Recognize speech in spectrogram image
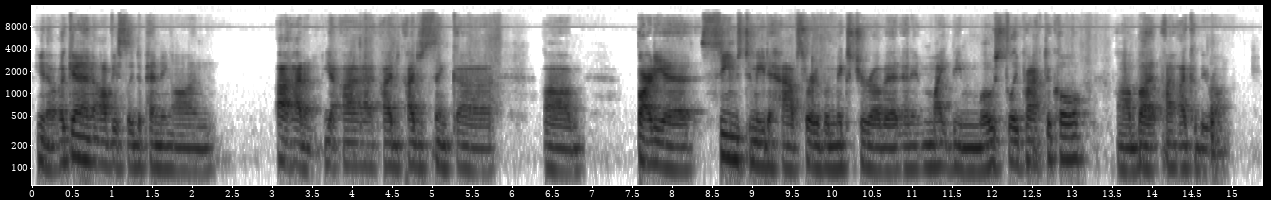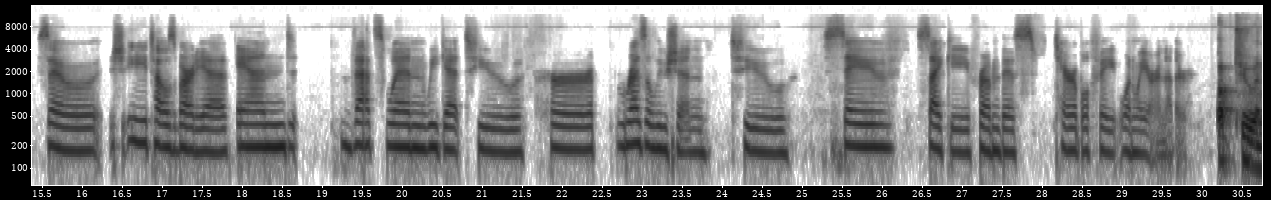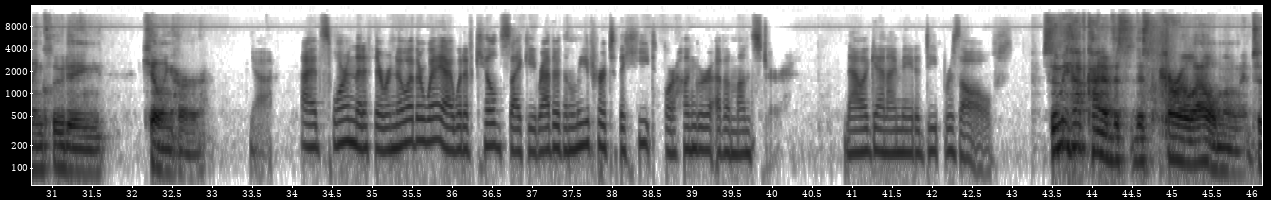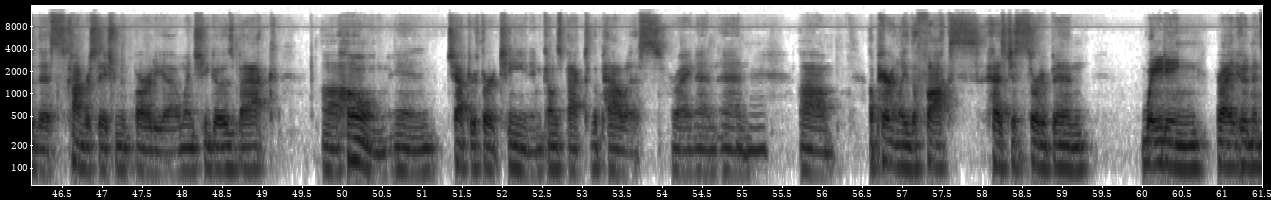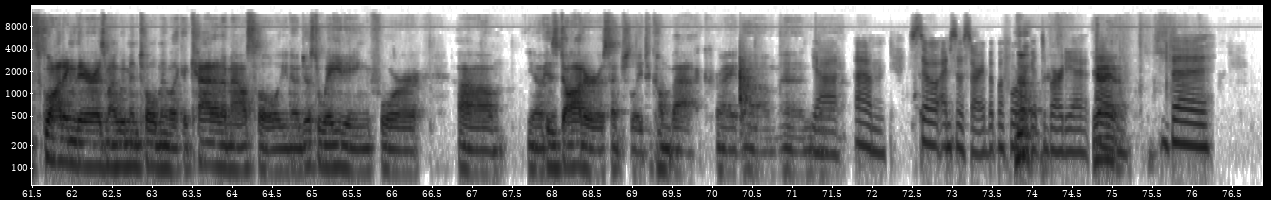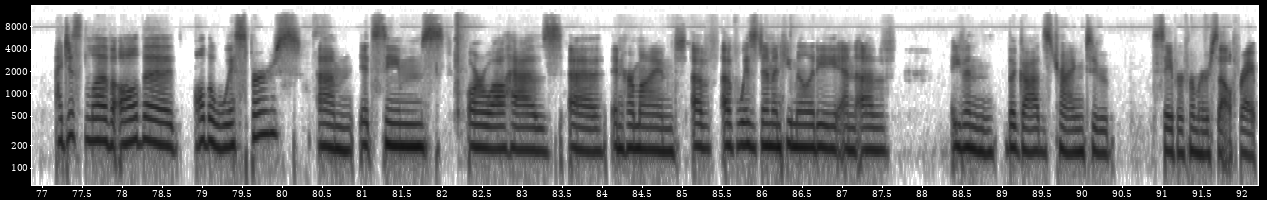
you know, again, obviously depending on, I, I don't know. Yeah. I, I, I just think, uh, um, Bardia seems to me to have sort of a mixture of it and it might be mostly practical, uh, but I, I could be wrong. So she tells Bardia, and that's when we get to her resolution to save Psyche from this terrible fate one way or another. Up to and including killing her. Yeah. I had sworn that if there were no other way, I would have killed Psyche rather than leave her to the heat or hunger of a monster. Now again, I made a deep resolve. So then we have kind of this this parallel moment to this conversation with Bardia when she goes back uh, home in chapter 13 and comes back to the palace, right? And and mm-hmm. um, apparently the fox has just sort of been waiting, right? Who had been squatting there, as my women told me, like a cat at a mouse hole, you know, just waiting for, um, you know, his daughter essentially to come back, right? Um, and yeah. Uh, um, so I'm so sorry, but before no. we get to Bardia, yeah, um, yeah, the I just love all the all the whispers um, it seems Orual has uh, in her mind of of wisdom and humility and of even the gods trying to save her from herself, right?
